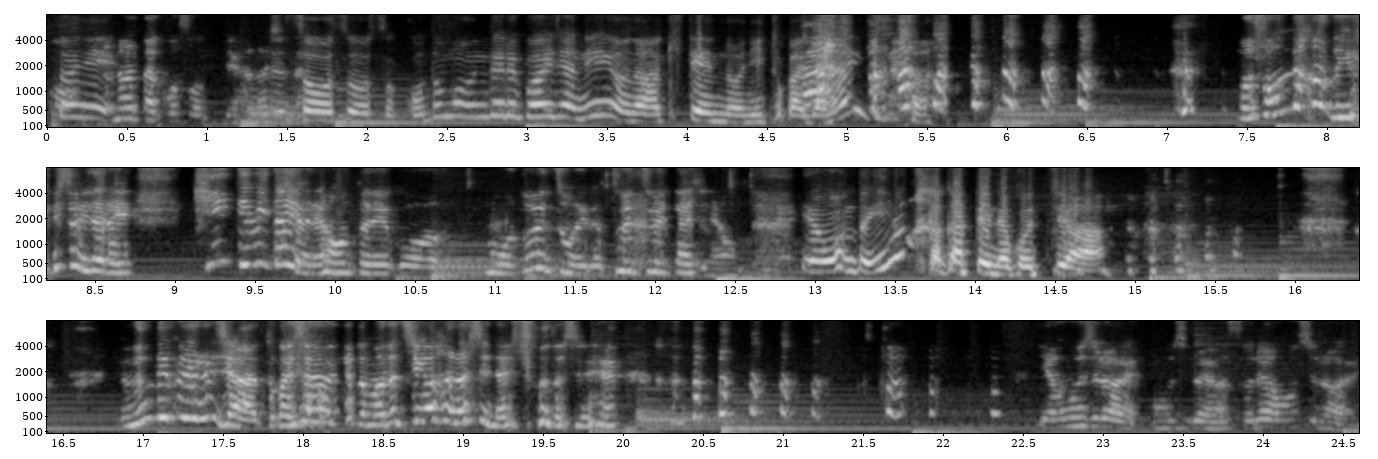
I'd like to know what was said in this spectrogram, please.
本当にあなたこそっていう話だ。そうそうそう子供産んでる場合じゃねえよな来てんのにとかじゃないから もうそんなこと言う人いたら聞いてみたいよね、本当にこう、もうどういうつもりか問い詰めたいしね、本当に。いや本当命かかってんだよこっちは 産んでくれるじゃんとか、そういうなんかまた違う話になりそうだしね。いや、面白い、面白いわ、それは面白い。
